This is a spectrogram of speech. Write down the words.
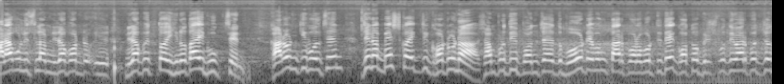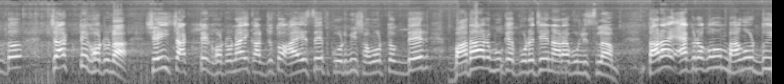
আরাবুল ইসলাম নিরাপদ, নিরাপত্তাহীনতায় ভুগছেন। কারণ কি বলছেন? যে না, বেশ কয়েকটি ঘটনা সম্প্রতি পঞ্চায়েত ভোট এবং তার পরবর্তীতে গত বৃহস্পতিবার পর্যন্ত চারটে ঘটনা। সেই চারটে ঘটনায় কার্যত আইএসএফ কর্মী সমর্থকদের বাধার মুখে পড়েছেন আরাবুল ইসলাম। তারা একরকম ভাঙর দুই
